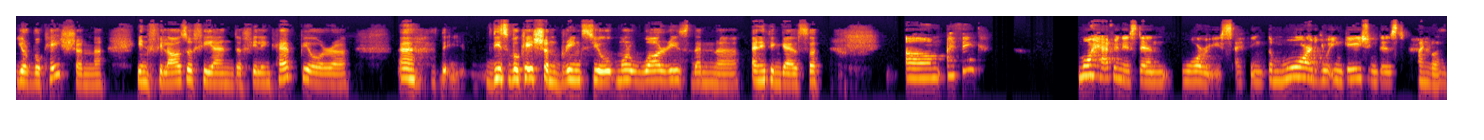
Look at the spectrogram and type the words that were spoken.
your vocation in philosophy and feeling happy, or the, this vocation brings you more worries than uh, anything else? Um, I think more happiness than worries. I think the more you engage in this, the more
